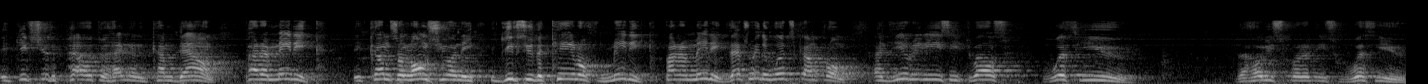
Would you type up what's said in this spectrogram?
It gives you the power to hang and come down. Paramedic. He comes along to you and he gives you the care of medic, paramedic. That's where the words come from. And here it is, He dwells with you. The Holy Spirit is with you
